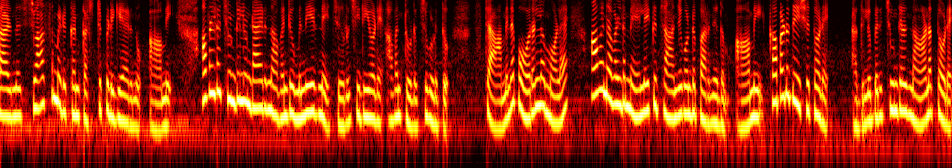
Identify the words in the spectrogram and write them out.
താഴ്ന്ന് ശ്വാസമെടുക്കാൻ കഷ്ടപ്പെടുകയായിരുന്നു ആമി. അവളുടെ ചുണ്ടിലുണ്ടായിരുന്ന അവന്റെ ഉമിനീരിനെ ചെറുചിരിയോടെ അവൻ തുടച്ചു കൊടുത്തു. സ്റ്റാമിന പോരല്ലോ മോളെ അവൻ അവളുടെ മേലേക്ക് ചാഞ്ഞുകൊണ്ട് പറഞ്ഞതും ആമി കപടദേഷ്യത്തോടെ അതിലുപരി ചുണ്ടിൽ നാണത്തോടെ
